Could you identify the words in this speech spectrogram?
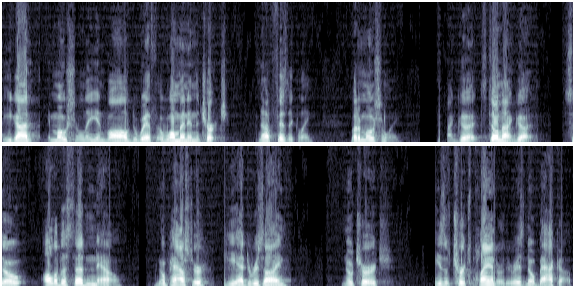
he got emotionally involved with a woman in the church. Not physically, but emotionally. Not good. Still not good. So all of a sudden now, no pastor. He had to resign no church. He's a church planter. There is no backup.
